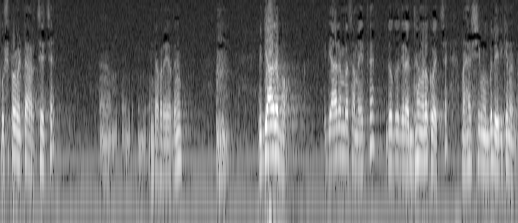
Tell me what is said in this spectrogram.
പുഷ്പമിട്ട് അർച്ചിച്ച് എന്താ പറയാ അതിന്? വിദ്യാരംഭം. വിദ്യാരംഭ സമയത്ത് ഇതൊക്കെ ഗ്രന്ഥങ്ങളൊക്കെ വെച്ച് മഹർഷി മുമ്പിൽ ഇരിക്കുന്നുണ്ട്.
